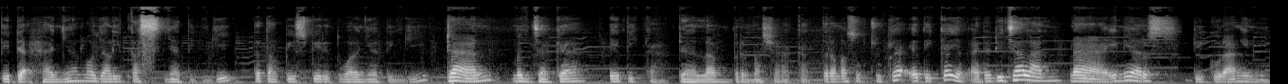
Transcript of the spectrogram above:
tidak hanya loyalitasnya tinggi, tetapi spiritualnya tinggi dan menjaga etika dalam bermasyarakat. Termasuk juga etika yang ada di jalan. Nah, ini harus dikurangi nih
